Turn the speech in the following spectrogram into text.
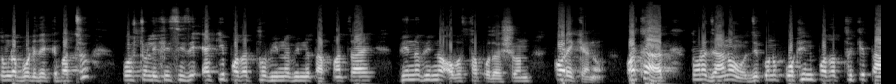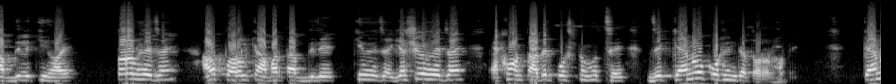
তোমরা বোর্ডে দেখতে পাচ্ছ, প্রশ্ন লিখেছি যে একই পদার্থ ভিন্ন ভিন্ন তাপমাত্রায় ভিন্ন ভিন্ন অবস্থা প্রদর্শন করে কেন? অর্থাৎ তোমরা জানো যে কোনো কঠিন পদার্থকে তাপ দিলে কি হয়? তরল হয়ে যায়। আর তরলকে আবার তাপ দিলে কি হয়ে যায়? গ্যাসীয় হয়ে যায়। এখন তাদের প্রশ্ন হচ্ছে যে কেন কঠিনটা তরল হবে? কেন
